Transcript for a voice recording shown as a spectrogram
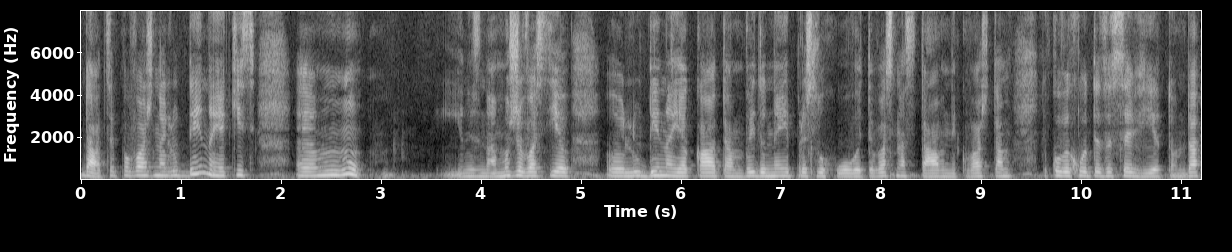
Да, це поважна людина, якісь, е, ну, я не знаю, може, у вас є е, людина, яка там, ви до неї прислуховуєте, у вас наставник, ваш там тако ви за совєтом. Да?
